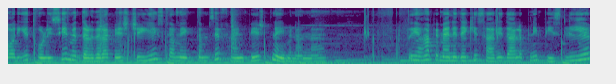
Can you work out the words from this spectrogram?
और ये थोड़ी सी हमें दरदरा पेस्ट चाहिए, इसका हमें एकदम से फाइन पेस्ट नहीं बनाना है। तो यहाँ पे मैंने देखिए सारी दाल अपनी पीस ली है।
